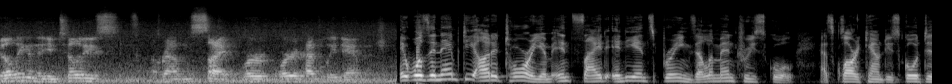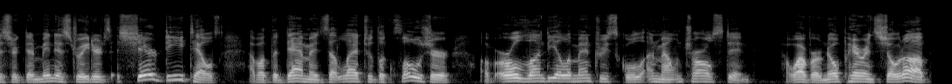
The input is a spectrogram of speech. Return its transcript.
Building and the utilities around the site were, were heavily damaged. It was an empty auditorium inside Indian Springs Elementary School as Clark County School District administrators shared details about the damage that led to the closure of Earl Lundy Elementary School in Mount Charleston. However, no parents showed up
